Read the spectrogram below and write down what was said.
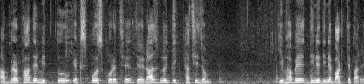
আবরার ফাহাদের মৃত্যু এক্সপোজ করেছে যে রাজনৈতিক ফ্যাসিজম কীভাবে দিনে দিনে বাড়তে পারে।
